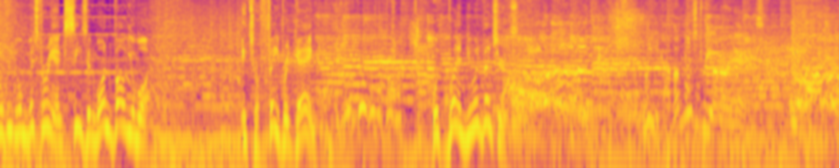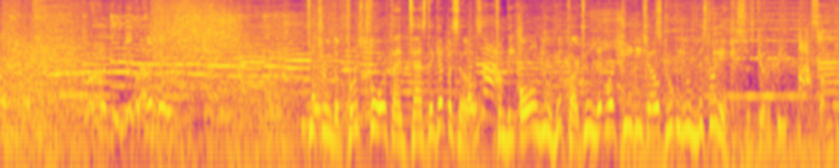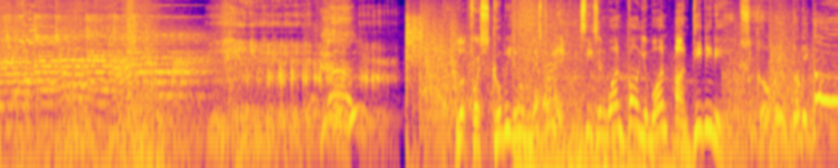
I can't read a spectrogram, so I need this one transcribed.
Scooby Doo Mystery Inc. Season 1, Volume 1. It's your favorite gang with brand new adventures. We have a mystery on our hands. Featuring the first four fantastic episodes from the all new hit Cartoon Network TV show Scooby Doo Mystery Inc. This is gonna be awesome. Look for Scooby Doo Mystery Inc. Season 1, Volume 1 on DVD. Scooby Dooby Doo!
